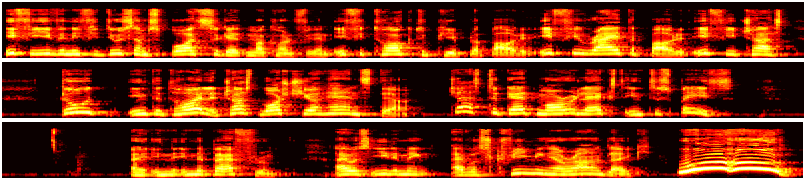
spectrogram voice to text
if you, even if you do some sports to get more confident, if you talk to people about it, if you write about it, if you just go in the toilet, just wash your hands there, just to get more relaxed into space. Uh, in in the bathroom, I was eating, I was screaming around like woohoo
